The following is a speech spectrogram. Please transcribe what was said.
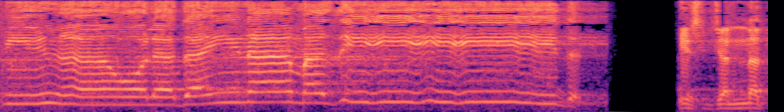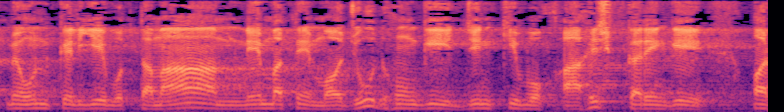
فيها ولدينا اس جنت میں ان کے لیے وہ تمام نعمتیں موجود ہوں گی جن کی وہ خواہش کریں گے اور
